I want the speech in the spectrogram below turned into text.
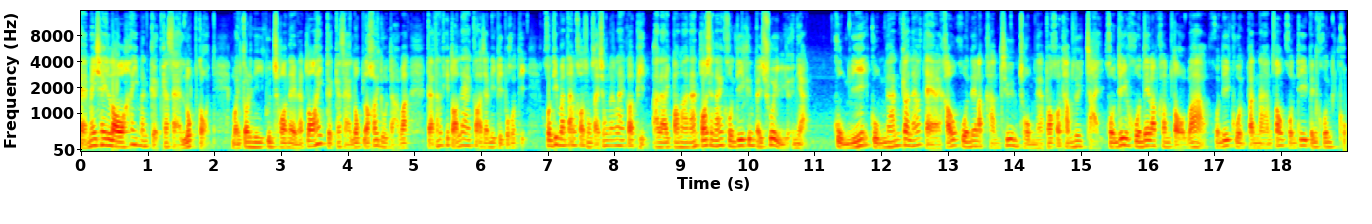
แต่ไม่ใช่รอให้มันเกิดกระแสลบก่อน เหมือนกรณีคุณชอนอะไรนะรอให้เกิดกระแสลบแล้วค่อยโดนด่าว่า แต่ทั้งที่ตอนแรกก็อาจจะมีผิดปกติ คนที่มาตั้งข้อสงสัยช่วงแรกๆก็ผิดอะไรประมาณนั้น เพราะฉะนั้นคนที่ขึ้นไปช่วยเหลือเนี่ยกลุ่มนี้กลุ่มนั้นก็แล้วแต่เขาควรได้รับคำชื่นชมนะเพราะเขาทำด้วยใจ คนที่ควรได้รับคำตอบว่า คนที่ควรประนามต้องคนที่เป็นคนโก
